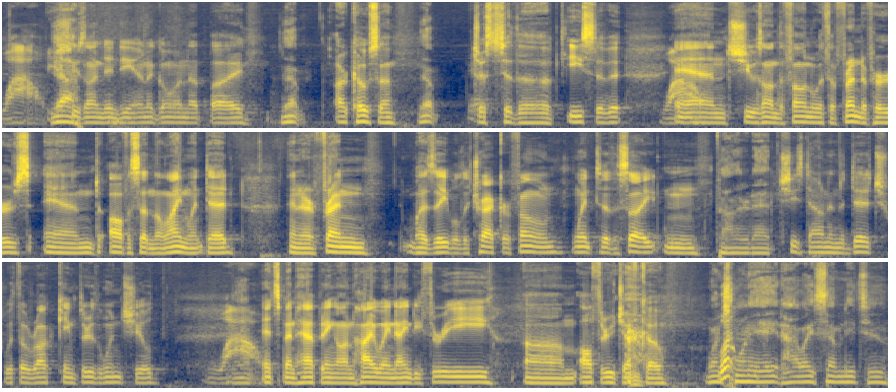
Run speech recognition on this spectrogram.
Wow. Yeah. She was on Indiana going up by Yep, Arcosa, yep. just to the east of it. Wow. And she was on the phone with a friend of hers, and all of a sudden the line went dead, and her friend was able to track her phone, went to the site, and Found her dead. she's down in the ditch with a rock came through the windshield. Wow. It's been happening on Highway 93, um, all through Jeffco. One twenty eight, Highway seventy two.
